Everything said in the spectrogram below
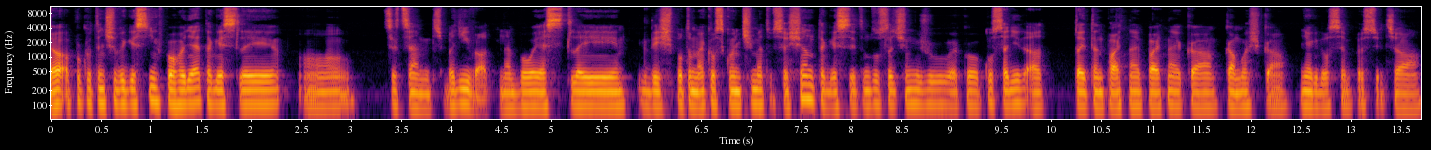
Jo, a pokud ten člověk je s tím v pohodě, tak jestli o, se chceme třeba dívat, nebo jestli, když potom jako skončíme tu session, tak jestli tam tu slečnu můžu jako posadit a tady ten partner, partnerka, kamoška, někdo se prostě třeba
